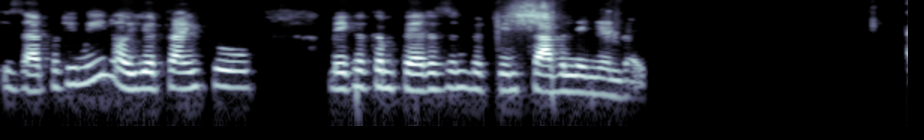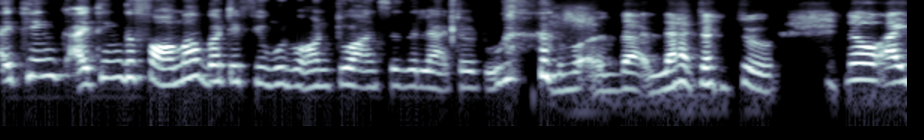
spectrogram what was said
Is that what you mean, or you're trying to make a comparison between traveling and writing? i think i think the former but if you would want to answer the latter too The- that latter too. No, I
